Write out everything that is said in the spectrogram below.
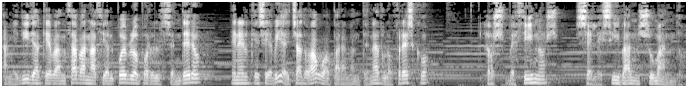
A medida que avanzaban hacia el pueblo por el sendero, en el que se había echado agua para mantenerlo fresco, los vecinos se les iban sumando.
